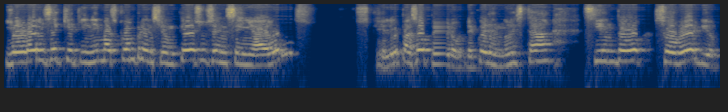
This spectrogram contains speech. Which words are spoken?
Y ahora dice que tiene más comprensión que sus enseñadores. Pues, ¿Qué le pasó? Pero recuerden, no está siendo soberbio,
